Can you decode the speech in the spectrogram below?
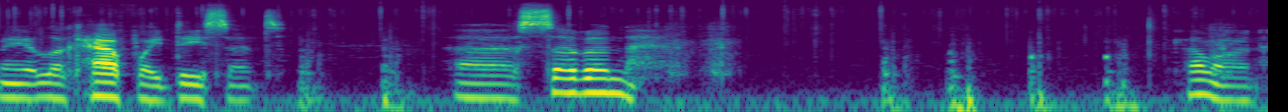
Make it look halfway decent. Uh, seven. Come on.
